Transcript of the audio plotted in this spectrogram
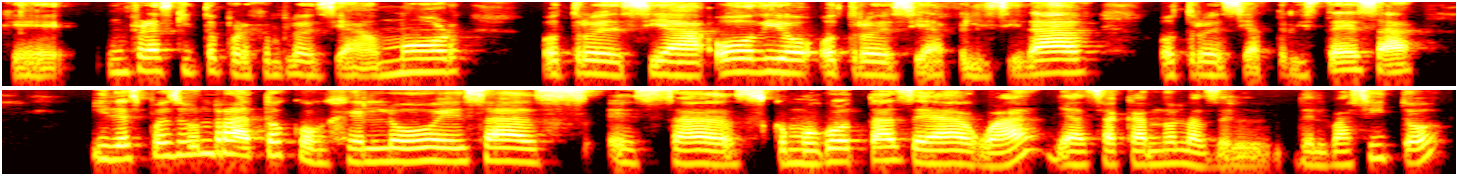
que un frasquito, por ejemplo, decía amor, otro decía odio, otro decía felicidad, otro decía tristeza. Y después de un rato congeló esas, esas como gotas de agua, ya sacándolas del, del vasito,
